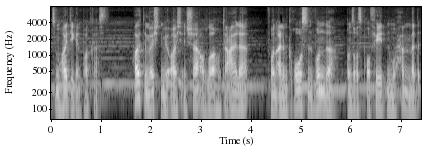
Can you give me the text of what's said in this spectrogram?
zum heutigen Podcast. Heute möchten wir euch insha'Allah ta'ala von einem großen Wunder unseres Propheten Muhammad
